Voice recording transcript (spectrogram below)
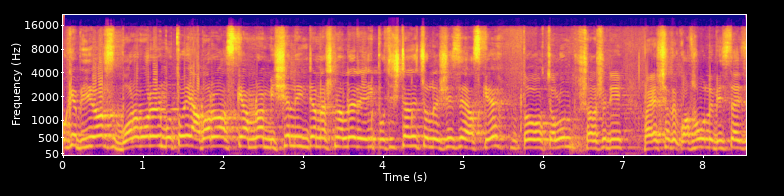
ওকে ভিউয়ার্স বরাবরের মতোই আবারও আজকে আমরা মিশেল ইন্টারন্যাশনালের এই প্রতিষ্ঠানে চলে এসেছে আজকে। তো চলুন সরাসরি ভাইয়ের সাথে কথা বলে বিস্তারিত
